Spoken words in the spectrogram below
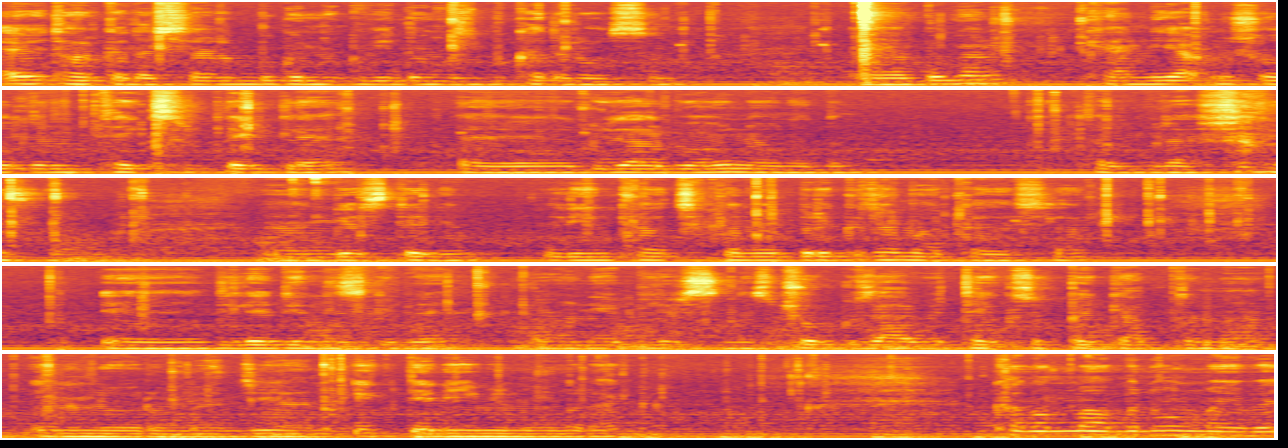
Evet arkadaşlar bugünlük videomuz bu kadar olsun. Ee, bugün kendi yapmış olduğum texture pack'le e, güzel bir oyun oynadım. Tabi biraz şans. Yani göstereyim. Linki açıklamaya bırakacağım arkadaşlar. Ee, dilediğiniz gibi oynayabilirsiniz. Çok güzel bir texture pack yaptığıma inanıyorum bence yani ilk deneyimim olarak. Kanalıma abone olmayı ve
